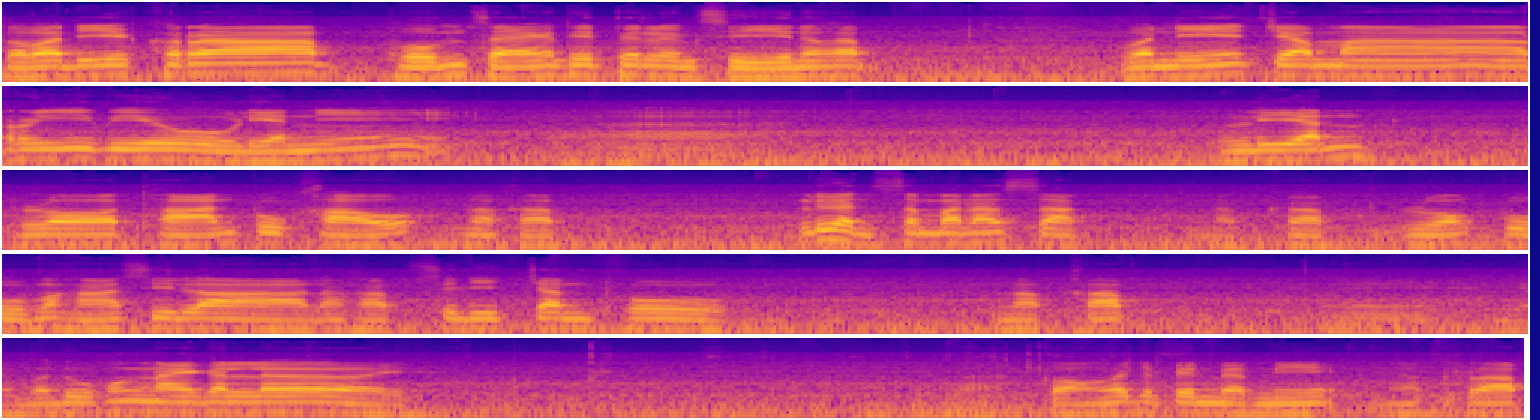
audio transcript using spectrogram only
สวัสดีครับ ผมแสงอาทิตย์เพชรเรืองศรีนะครับ วันนี้จะมารีวิวเหรียญนี้เหรียญรอฐานภูเขานะครับ เลื่อนสมณศักดิ์นะครับ หลวงปู่มหาศิลานะครับสิริจันโทนะครับเดี๋ยวมาดูข้างในกันเลยกล่องก็จะเป็นแบบนี้นะครับ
